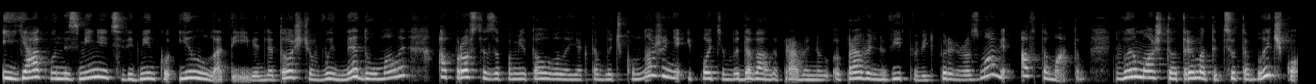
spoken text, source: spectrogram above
І як вони змінюються відмінку іллативі, для того, щоб ви не думали, а просто запам'ятовували як табличку множення і потім видавали правильну, правильну відповідь при розмові автоматом. Ви можете отримати цю табличку,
